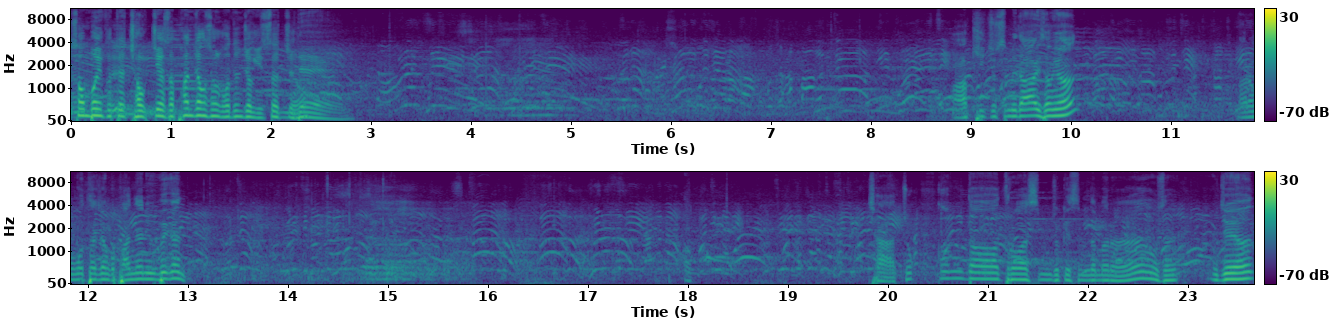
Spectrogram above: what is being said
선보인 그때 적지에서 판정승을 거둔 적이 있었죠. 네. 아, 킥 좋습니다. 이성현. 아랑곳하지 않고 받는 이후백은 자 조금 더 들어갔으면 좋겠습니다만은 우선 우재현.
